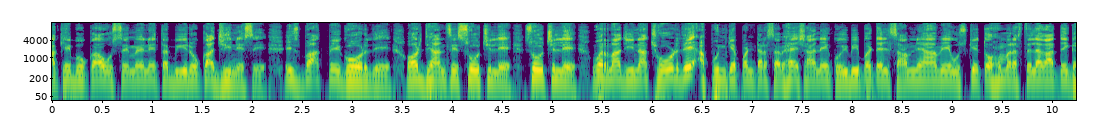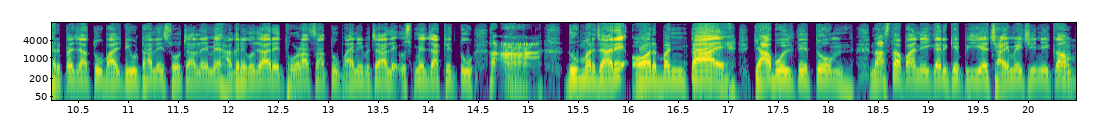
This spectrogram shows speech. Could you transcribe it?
आँखें भोका उसे मैंने तभी रोका जीने से। इस बात पे गौर दे और ध्यान से सोच ले सोच ले। वरना जीना छोड़ दे। अपन के पंटर सब है शाने कोई भी पटेल सामने आवे उसके तो हम रस्ते लगाते घर पे जा तू बाल्टी उठा ले शौचालय में हगने को जा रहे थोड़ा सा तू पानी बचा ले उसमें जाके तू हाँ, डूब मर जा रे और बनटाए क्या बोलते तुम? नाश्ता पानी करके पिए चाय में चीनी कम।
